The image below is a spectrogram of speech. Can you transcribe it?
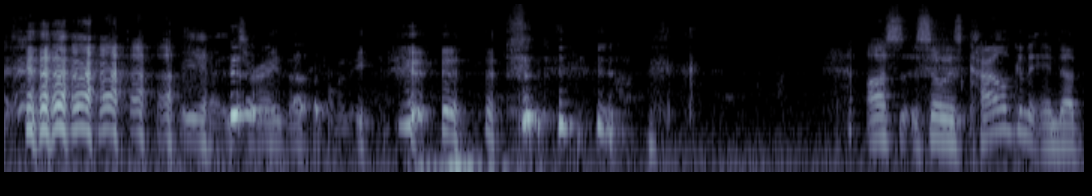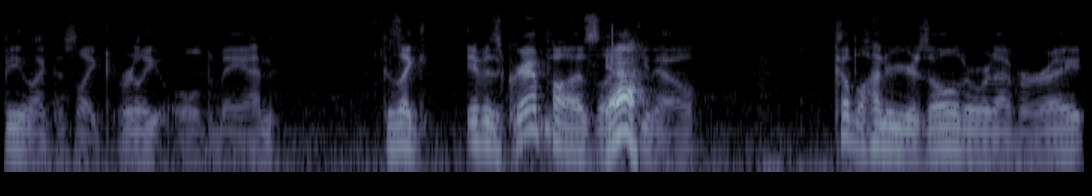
yeah, that's right. That's funny. also, so is Kyle gonna end up being like this like really old man? Because like if his grandpa is like Yeah. you know, a couple hundred years old or whatever, right?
